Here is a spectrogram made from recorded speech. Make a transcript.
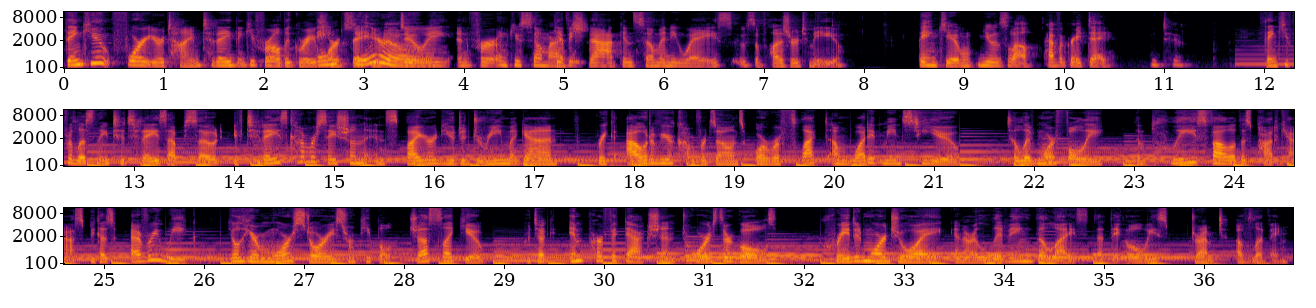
Thank you for your time today. Thank you for all the great Thank work that you're doing and for Thank you so much. giving back in so many ways. It was a pleasure to meet you. Thank you. You as well. Have a great day. You too. Thank you for listening to today's episode. If today's conversation inspired you to dream again, break out of your comfort zones, or reflect on what it means to you to live more fully, then please follow this podcast because every week you'll hear more stories from people just like you who took imperfect action towards their goals, created more joy, and are living the life that they always dreamt of living.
